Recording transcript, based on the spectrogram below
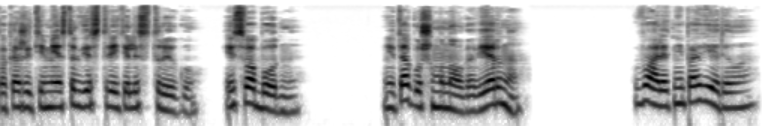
«Покажите место, где встретили стрыгу, и свободны. Не так уж много, верно?» Валет не поверила.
